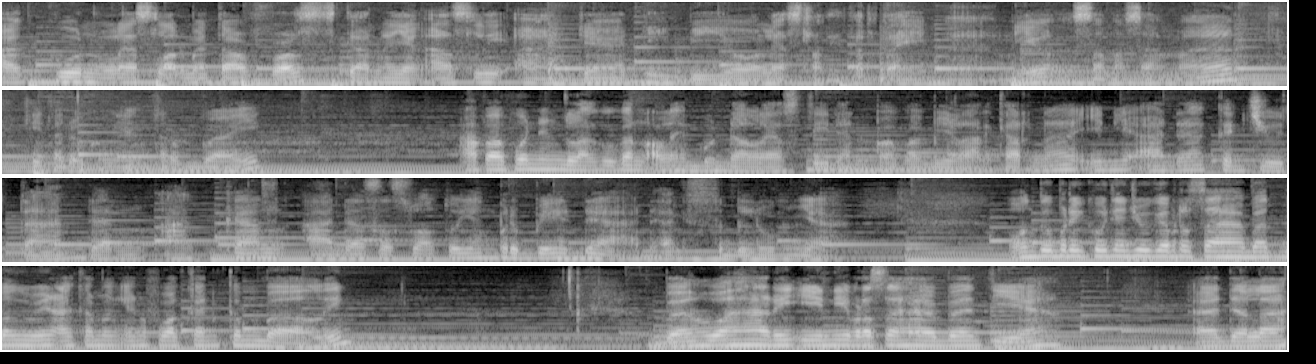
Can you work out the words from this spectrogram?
akun Leslar Metaverse karena yang asli ada di bio Leslar Entertainment. Yuk sama-sama kita dukung yang terbaik. Apa pun yang dilakukan oleh Bunda Lesti dan Papa Bilar Karena ini ada kejutan dan akan ada sesuatu yang berbeda dari sebelumnya. Untuk berikutnya juga persahabat Bang Mimin akan menginfokan kembali Bahwa hari ini persahabat ya Adalah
